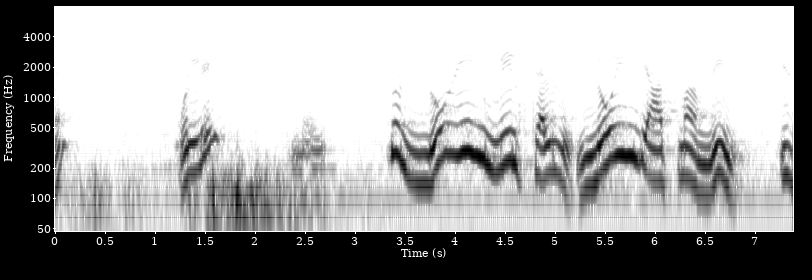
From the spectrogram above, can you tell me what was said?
Eh? Only knowing. So knowing means, tell me, knowing the Atma means, is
